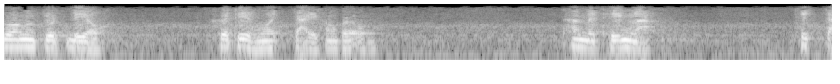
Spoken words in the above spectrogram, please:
รวมจุดเดียว คือที่หัวใจของพระองค์ ท่านไม่ทิ้งหลัก ที่ใจ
